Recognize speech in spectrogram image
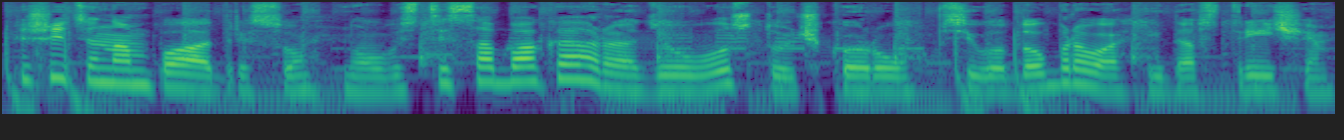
Пишите нам по адресу новости собака ру. Всего доброго и до встречи.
